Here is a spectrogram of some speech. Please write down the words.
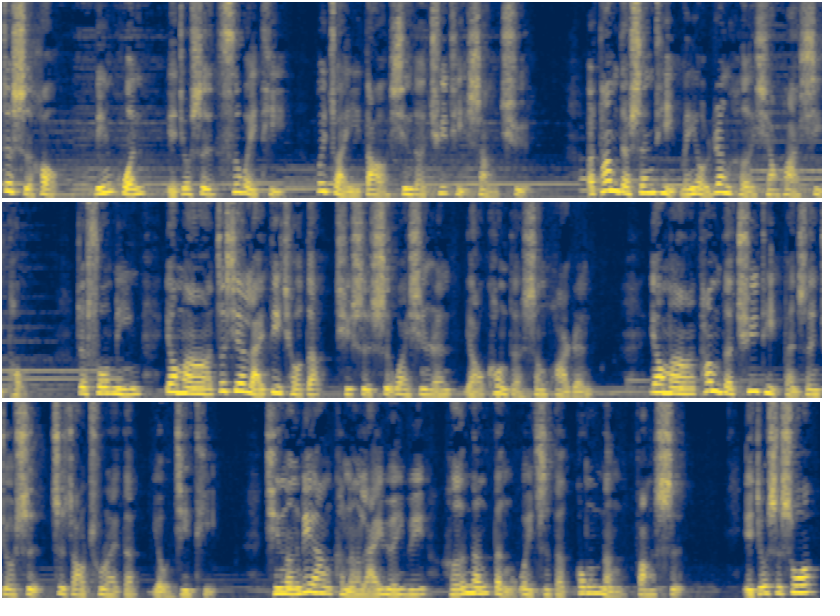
这时候灵魂也就是思维体会转移到新的躯体上去，而他们的身体没有任何消化系统，这说明要么这些来地球的其实是外星人遥控的生化人，要么他们的躯体本身就是制造出来的有机体。其能量可能来源于核能等未知的功能方式，也就是说，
